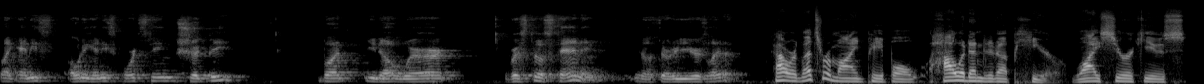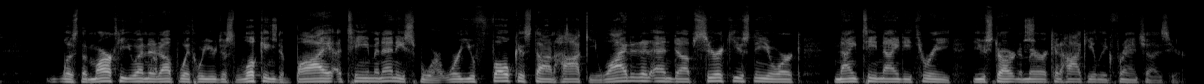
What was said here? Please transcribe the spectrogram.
like any owning any sports team should be. But, you know, we're we're still standing, you know, 30 years later. Howard, let's remind people how it ended up here. Why Syracuse was the market you ended up with were you just looking to buy a team in any sport? Were you focused on hockey? Why did it end up syracuse new york 1993 you start an american hockey league franchise here?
